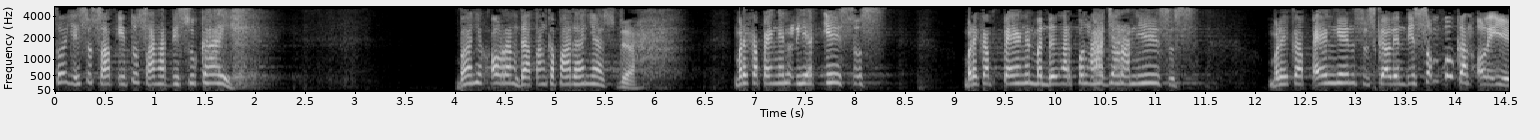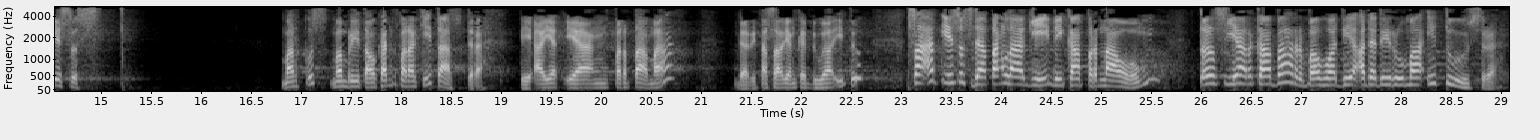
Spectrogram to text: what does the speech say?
So Yesus saat itu sangat disukai. Banyak orang datang kepadanya, sudah. Mereka pengen lihat Yesus. Mereka pengen mendengar pengajaran Yesus. Mereka pengen sekalian disembuhkan oleh Yesus. Markus memberitahukan kepada kita, saudara. Di ayat yang pertama, dari pasal yang kedua itu. Saat Yesus datang lagi di Kapernaum, tersiar kabar bahwa dia ada di rumah itu, saudara.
